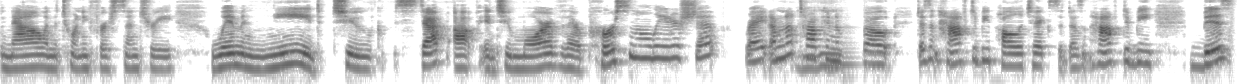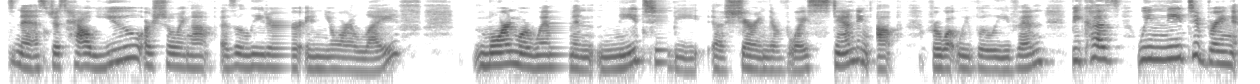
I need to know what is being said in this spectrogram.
now in the 21st century, women need to step up into more of their personal leadership right? I'm not talking mm-hmm. about doesn't have to be politics, it doesn't have to be business, just how you are showing up as a leader in your life. More and more women need to be uh, sharing their voice, standing up for what we believe in, because we need to bring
